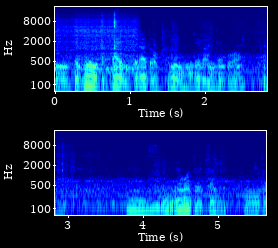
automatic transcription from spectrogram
이 배선이 가까이 있더라도 크게 문제가 안 되고. 음, 요것도 일단 먼저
